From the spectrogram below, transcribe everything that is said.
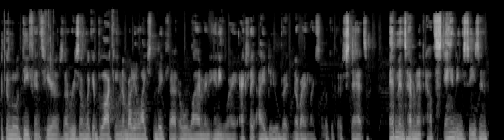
Look at a little defense here. There's no reason to look at blocking. Nobody likes the big fat old lineman anyway. Actually, I do, but nobody likes to look at those stats. Edmonds having an outstanding season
